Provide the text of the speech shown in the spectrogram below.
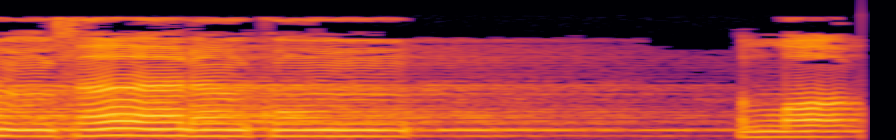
أَمْثَالَكُم الله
